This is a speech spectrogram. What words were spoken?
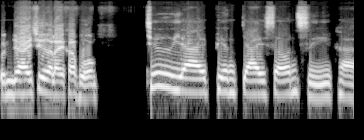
คุณยายชื่ออะไรครับผม ชื่อยายเพียงใจสอนสีค่ะ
